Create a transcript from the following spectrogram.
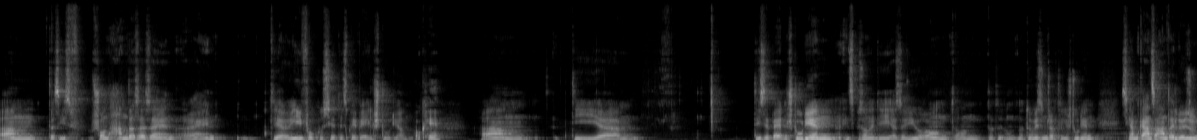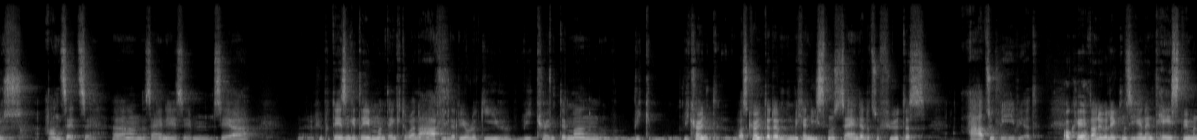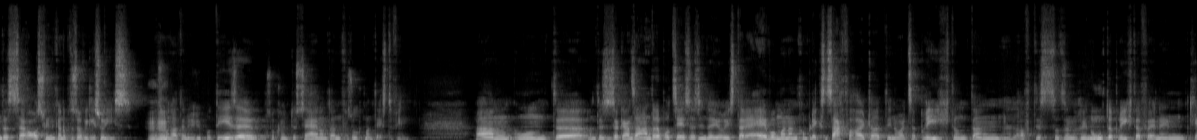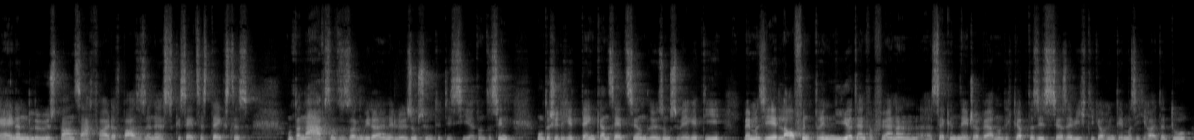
Ähm, das ist schon anders als ein rein theoriefokussiertes BWL-Studium. Okay. Ähm, die, ähm, diese beiden Studien, insbesondere die also Jura und, und, und, naturwissenschaftliche Studien, sie haben ganz andere Lösungsansätze. das eine ist eben sehr hypothesengetrieben, man denkt darüber nach in der Biologie, wie könnte man, wie, wie könnte, was könnte der Mechanismus sein, der dazu führt, dass A zu B wird. Okay. Und dann überlegt man sich einen Test, wie man das herausfinden kann, ob das auch wirklich so ist. Mhm. Also man hat eine Hypothese, so könnte es sein, und dann versucht man einen Test zu finden. Ähm, und, äh, und das ist ein ganz anderer Prozess als in der Juristerei, wo man einen komplexen Sachverhalt hat, den man zerbricht und dann auf das sozusagen hinunterbricht auf einen kleinen lösbaren Sachverhalt auf Basis eines Gesetzestextes und danach sozusagen wieder eine Lösung synthetisiert. Und das sind unterschiedliche Denkansätze und Lösungswege, die, wenn man sie laufend trainiert, einfach für einen äh, Second Nature werden. Und ich glaube, das ist sehr, sehr wichtig, auch in dem, was ich heute tue,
